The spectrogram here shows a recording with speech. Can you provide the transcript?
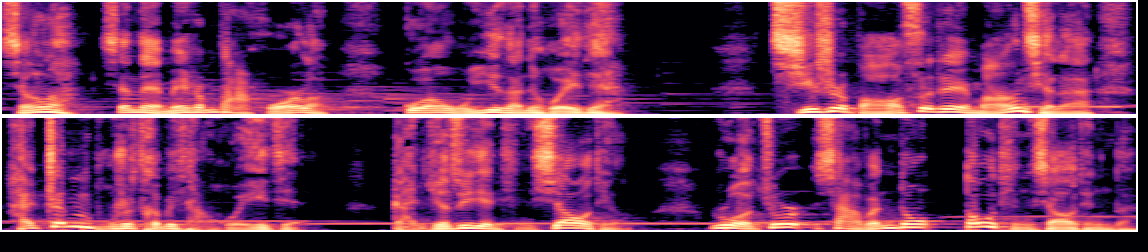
行了，现在也没什么大活了，过完五一咱就回去。其实宝四这忙起来还真不是特别想回去，感觉最近挺消停。若君、夏文东都挺消停的。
